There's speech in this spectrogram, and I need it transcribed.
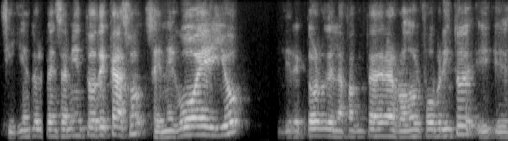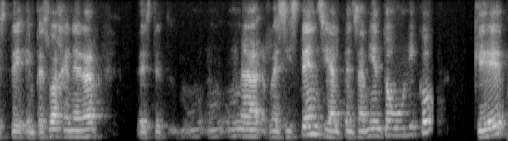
siguiendo el pensamiento de Caso, se negó a ello. El director de la facultad era Rodolfo Brito y este, empezó a generar este, una resistencia al pensamiento único que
